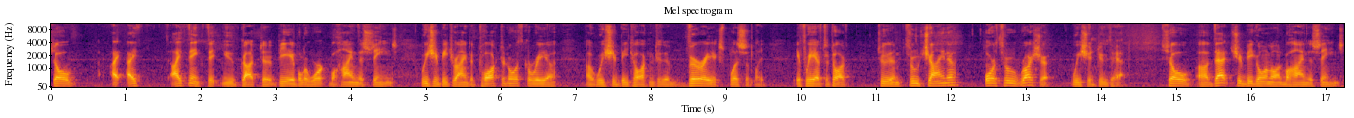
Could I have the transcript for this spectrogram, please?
So, I, I, I think that you've got to be able to work behind the scenes. We should be trying to talk to North Korea. Uh, we should be talking to them very explicitly. If we have to talk to them through China or through Russia, we should do that. So uh, that should be going on behind the scenes.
